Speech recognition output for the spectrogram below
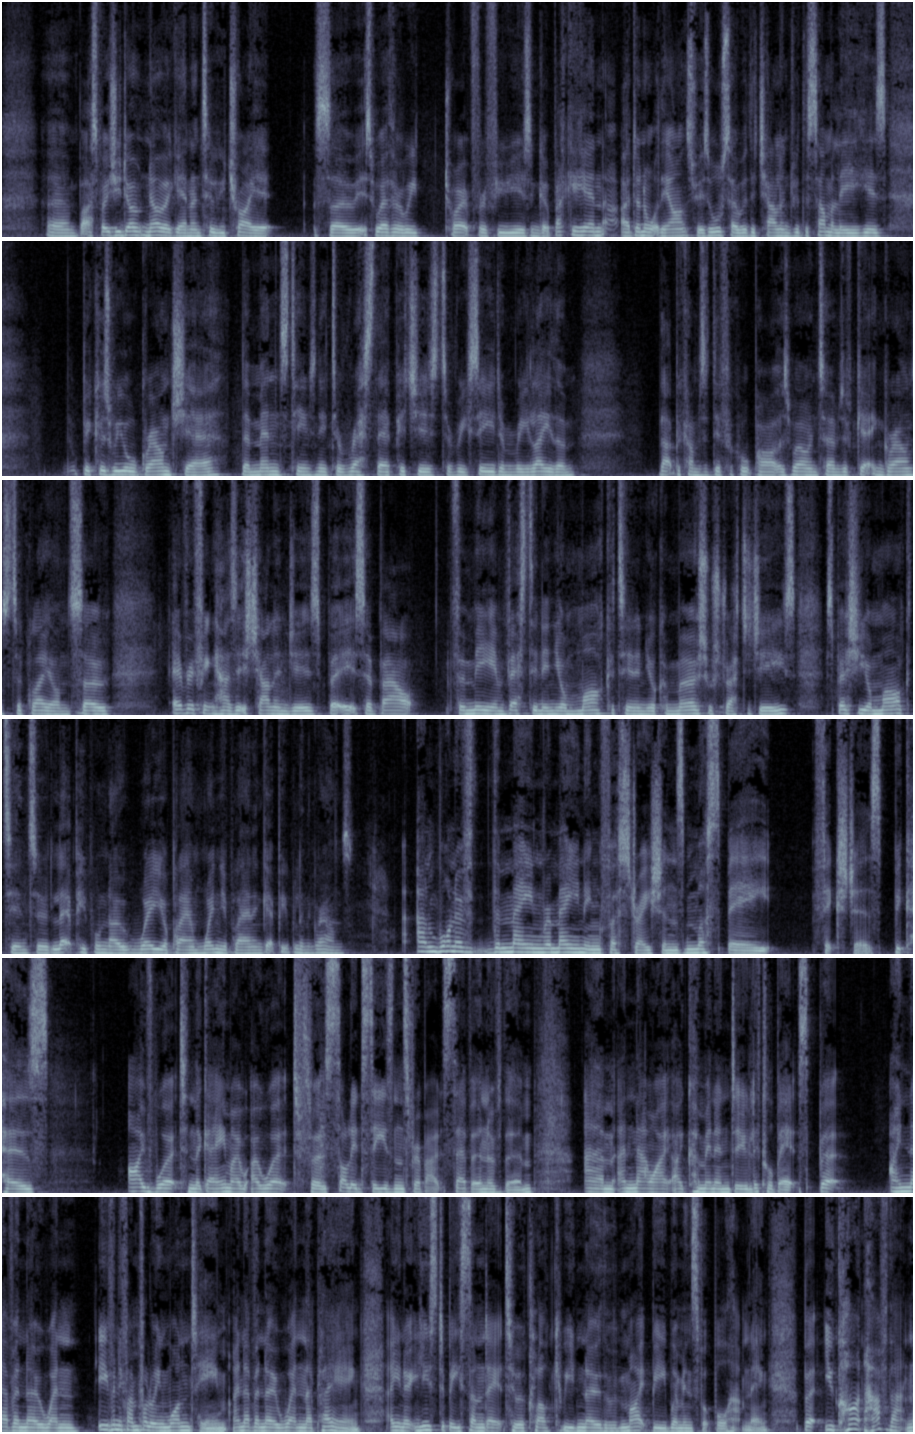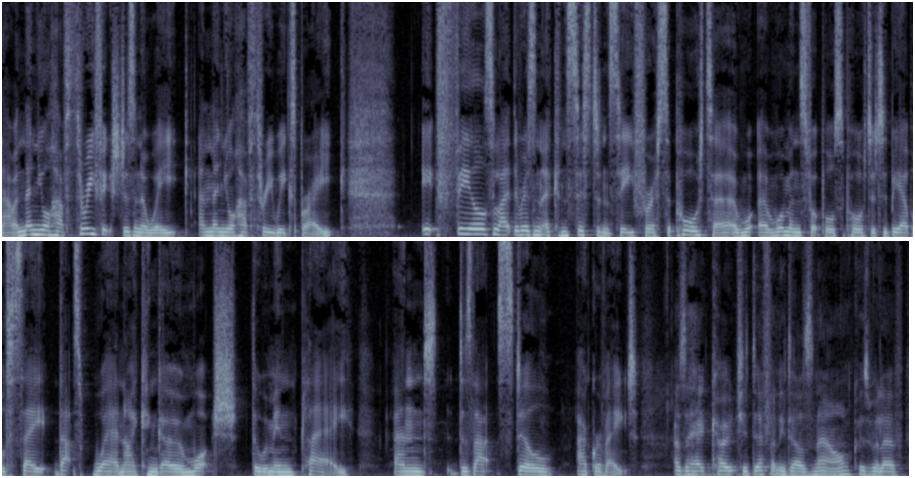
Um, but I suppose you don't know again until you try it. So it's whether we try it for a few years and go back again. I don't know what the answer is. Also, with the challenge with the Summer League is because we all ground share, the men's teams need to rest their pitches to reseed and relay them that becomes a difficult part as well in terms of getting grounds to play on. So everything has its challenges, but it's about for me investing in your marketing and your commercial strategies, especially your marketing to let people know where you're playing, when you're playing, and get people in the grounds. And one of the main remaining frustrations must be fixtures because I've worked in the game. I, I, worked for solid seasons for about seven of them, um, and now I, I, come in and do little bits. But I never know when, even if I'm following one team, I never know when they're playing. And, you know, it used to be Sunday at two o'clock, you'd know there might be women's football happening. But you can't have that now. And then you'll have three fixtures in a week, and then you'll have three weeks' break. It feels like there isn't a consistency for a supporter, a, a women's football supporter, to be able to say, that's when I can go and watch the women play. And does that still aggravate? As a head coach, it definitely does now because we'll have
